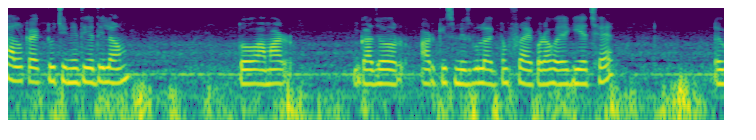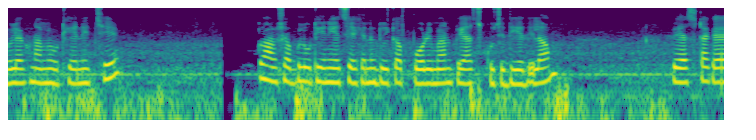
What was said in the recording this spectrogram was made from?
হালকা একটু চিনি দিয়ে দিলাম। তো আমার গাজর আর কিশমিশগুলো একদম ফ্রাই করা হয়ে গিয়েছে। এগুলো এখন আমি উঠিয়ে নিচ্ছি। তো আমি সবগুলো উঠিয়ে নিয়েছি। এখানে দুই কাপ পরিমাণ পেঁয়াজ কুচি দিয়ে দিলাম। পেঁয়াজটাকে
